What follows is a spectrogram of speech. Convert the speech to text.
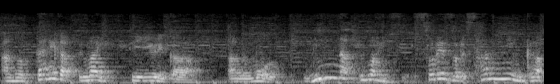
あの誰が上手いっていうよりかあのもうみんなうまいんですよ。それぞれ3人が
